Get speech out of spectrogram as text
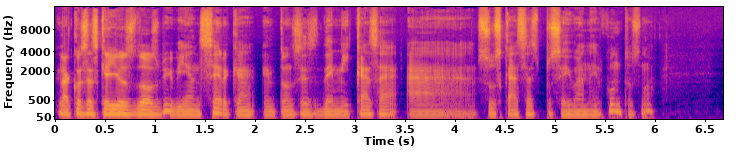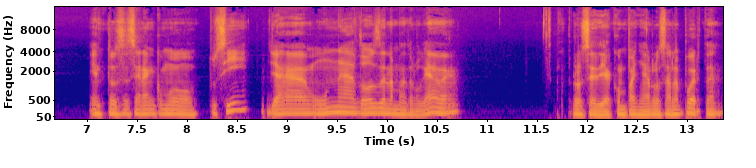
La cosa es que ellos dos vivían cerca, entonces de mi casa a sus casas pues se iban a ir juntos, ¿no? Entonces eran como, pues sí, ya una, dos de la madrugada. Procedí a acompañarlos a la puerta.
